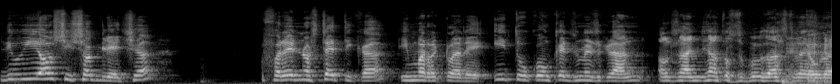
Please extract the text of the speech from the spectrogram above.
Diu, jo, si sóc lletja, faré una estètica i m'arreglaré. I tu, com que ets més gran, els anys ja te'ls podràs treure.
